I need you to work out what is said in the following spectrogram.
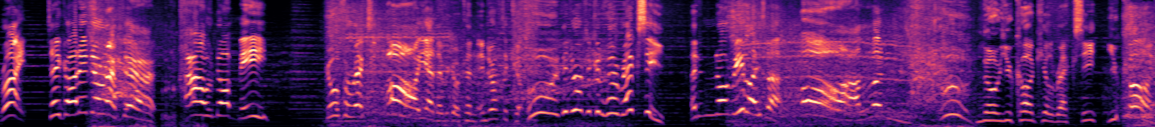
Right, take on Indoraptor. Oh, not me. Go for Rexy. Oh, yeah, there we go. Can Indoraptor kill? Oh, Indoraptor can hurt Rexy. I did not realize that. Oh, London. no, you can't kill Rexy. You can't.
